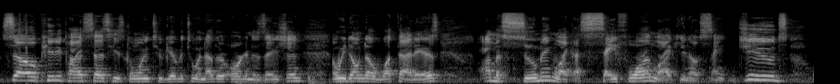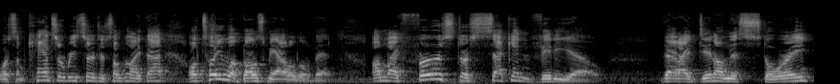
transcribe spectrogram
So PewDiePie says he's going to give it to another organization, and we don't know what that is. I'm assuming like a safe one, like, you know, St. Jude's or some cancer research or something like that. I'll tell you what bumps me out a little bit. On my first or second video, that I did on this story,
